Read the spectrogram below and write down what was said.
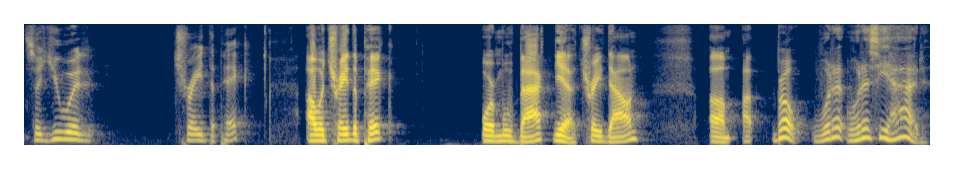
So you would trade the pick? I would trade the pick or move back. Yeah, trade down. Um, uh, bro, what what has he had?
